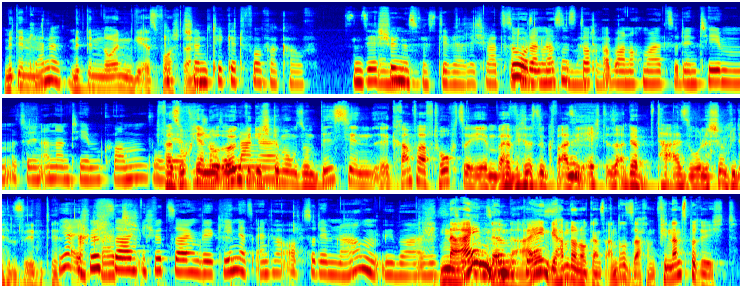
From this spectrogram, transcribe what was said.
Mit dem, Gerne. mit dem neuen GS-Vorstand? schon Ticketvorverkauf. Das ist ein sehr schönes Festival. Ich war So, dann 2019 lass uns doch dort. aber nochmal zu den Themen, zu den anderen Themen kommen. Wo Ich versuche ja nur so irgendwie die Stimmung so ein bisschen äh, krampfhaft hochzuheben, weil wir so quasi echt so an der Talsohle schon wieder sind. Ja, ich würde sagen, ich würde sagen, wir gehen jetzt einfach auch zu dem Namen über. Also Nein, nein, nein, wir haben doch noch ganz andere Sachen. Finanzbericht.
